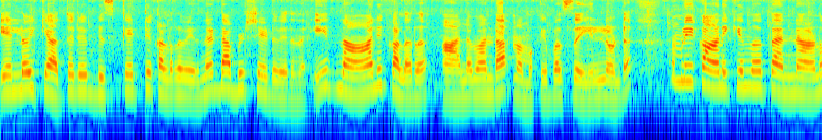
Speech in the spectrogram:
യെല്ലോയ്ക്കകത്തൊരു ബിസ്ക്കറ്റ് കളർ വരുന്ന ഡബിൾ ഷെയ്ഡ് വരുന്ന ഈ നാല് കളറ് ആലമണ്ട നമുക്കിപ്പോൾ സെയിലിനുണ്ട്. നമ്മൾ ഈ കാണിക്കുന്നത് തന്നെയാണ്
